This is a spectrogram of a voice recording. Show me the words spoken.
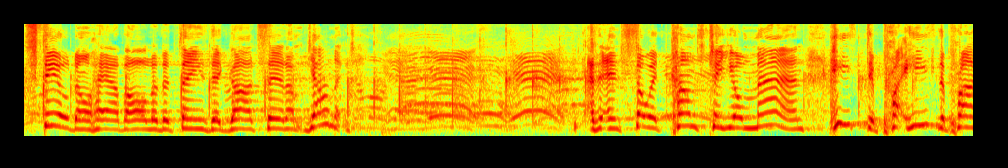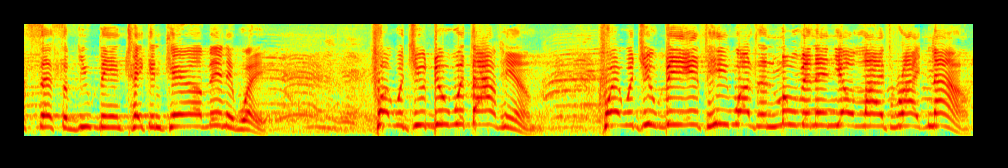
Still don't have all of the things that God said. I'm, y'all, and so it comes to your mind. He's the, he's the process of you being taken care of anyway. What would you do without him? Where would you be if he wasn't moving in your life right now?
